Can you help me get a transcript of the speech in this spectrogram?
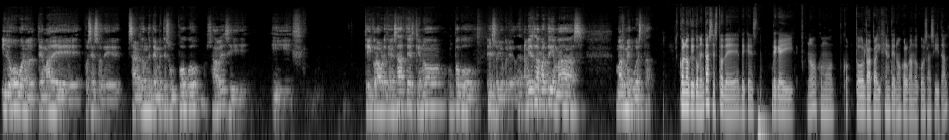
Y luego, bueno, el tema de, pues eso, de saber dónde te metes un poco, ¿sabes? Y, y qué colaboraciones haces, qué no, un poco eso yo creo. A mí es la parte que más, más me cuesta. Con lo que comentas esto de, de que, de que hay ¿no? Como todo el rato hay gente, ¿no? Colgando cosas y tal.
